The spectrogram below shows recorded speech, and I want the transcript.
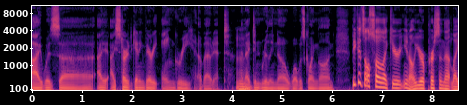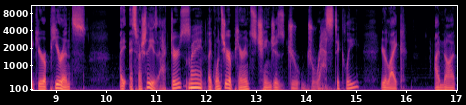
I was uh, I, I started getting very angry about it, and Mm. I didn't really know what was going on because also like you're you know you're a person that like your appearance. I- Especially as actors, Right. like once your appearance changes dr- drastically, you're like, I'm not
